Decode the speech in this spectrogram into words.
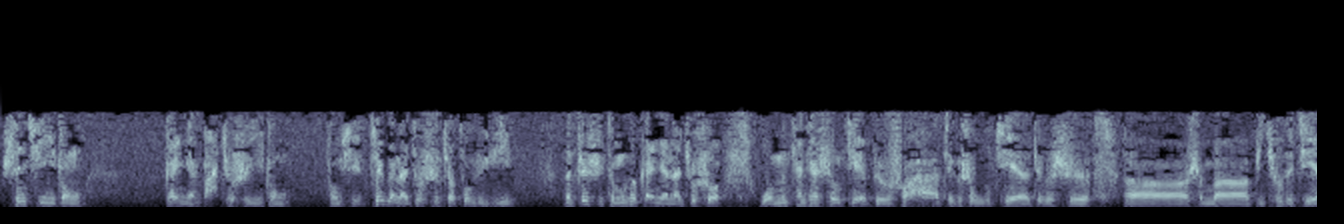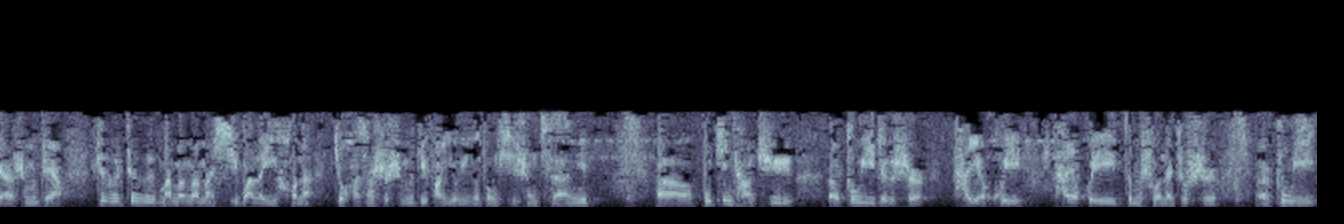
升起一种概念吧，就是一种东西。这个呢，就是叫做履衣。那这是怎么个概念呢？就是说，我们天天受戒，比如说啊，这个是五戒，这个是呃什么比丘的戒啊，什么这样，这个这个慢慢慢慢习惯了以后呢，就好像是什么地方有一个东西升起来，你啊不经常去呃注意这个事儿，他也会他也会怎么说呢？就是呃注意。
